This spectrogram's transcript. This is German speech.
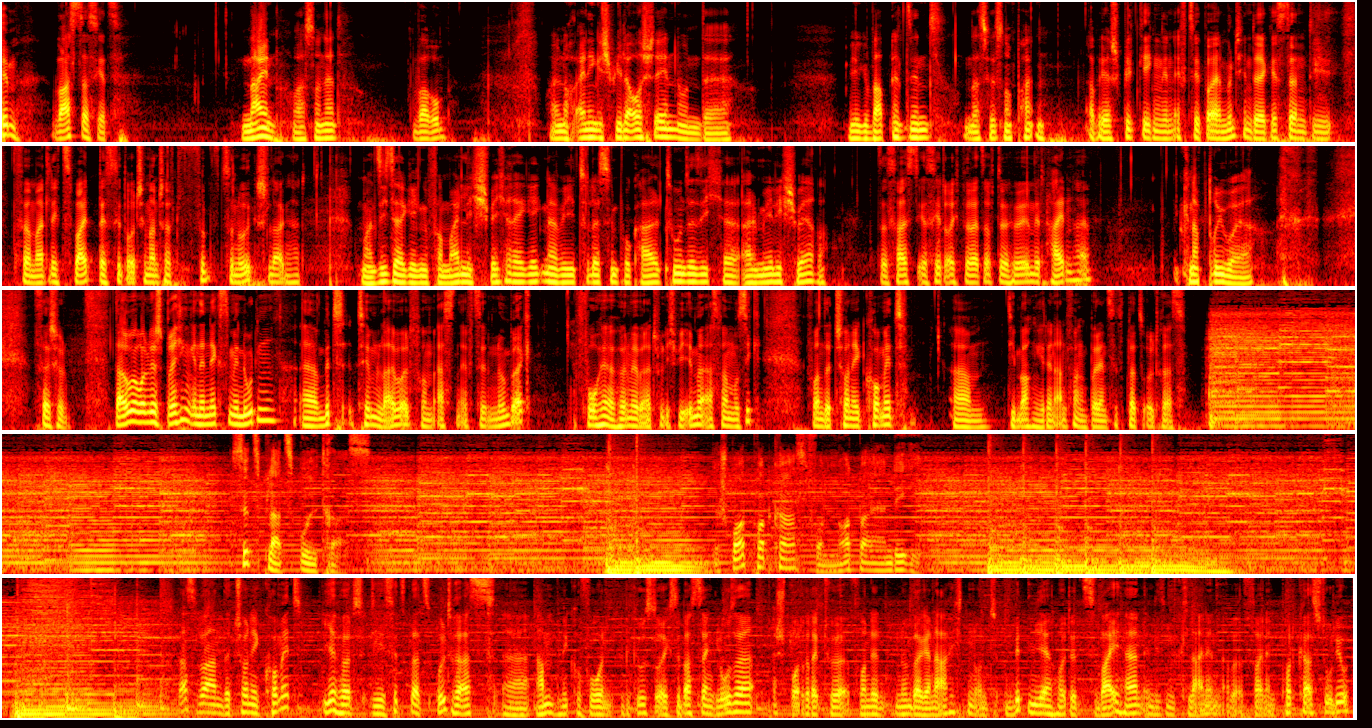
Tim, war's das jetzt? Nein, war es noch nicht. Warum? Weil noch einige Spiele ausstehen und äh, wir gewappnet sind, dass wir es noch packen. Aber er spielt gegen den FC Bayern München, der gestern die vermeintlich zweitbeste deutsche Mannschaft 5 zu 0 geschlagen hat. Man sieht ja gegen vermeintlich schwächere Gegner wie zuletzt im Pokal, tun sie sich äh, allmählich schwerer. Das heißt, ihr seht euch bereits auf der Höhe mit Heidenheim? Knapp drüber, ja. Sehr schön. Darüber wollen wir sprechen in den nächsten Minuten äh, mit Tim Leibold vom 1. FC Nürnberg. Vorher hören wir aber natürlich wie immer erstmal Musik von The Johnny Comet. Ähm, die machen hier den Anfang bei den Sitzplatz Ultras. Sitzplatz Ultras. Der Sportpodcast von nordbayern.de. Das waren The Johnny Comet. Ihr hört die Sitzplatz Ultras. Äh, am Mikrofon begrüßt euch Sebastian Gloser, Sportredakteur von den Nürnberger Nachrichten und mit mir heute zwei Herren in diesem kleinen, aber feinen Podcast-Studio.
